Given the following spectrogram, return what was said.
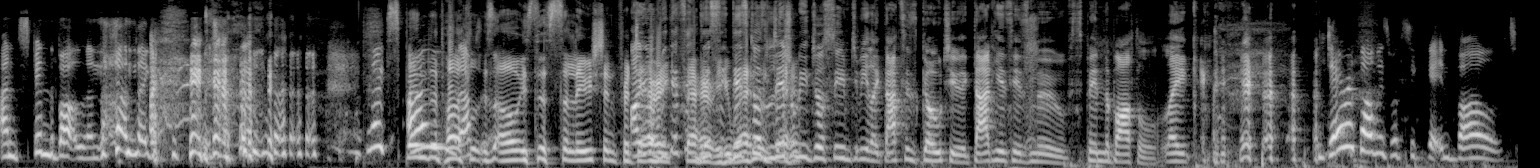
and spin the bottle and, and like, like Spin the I would bottle is always the solution for I Derek this, Barry. this, this when does literally just seem to be like that's his go-to. Like that is his move. Spin the bottle. Like Derek always wants to get involved.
